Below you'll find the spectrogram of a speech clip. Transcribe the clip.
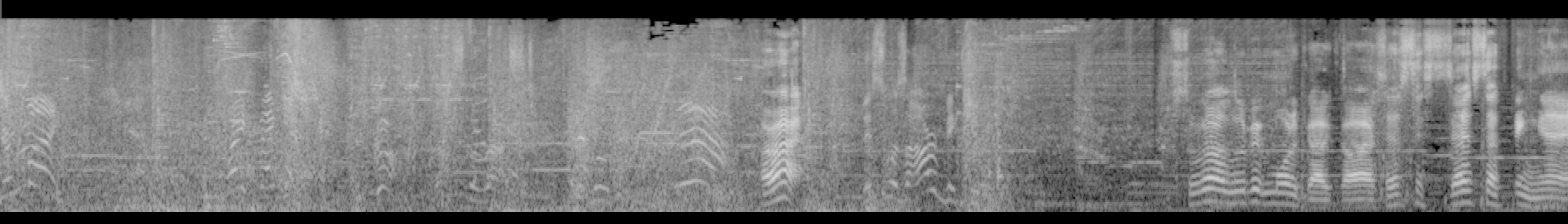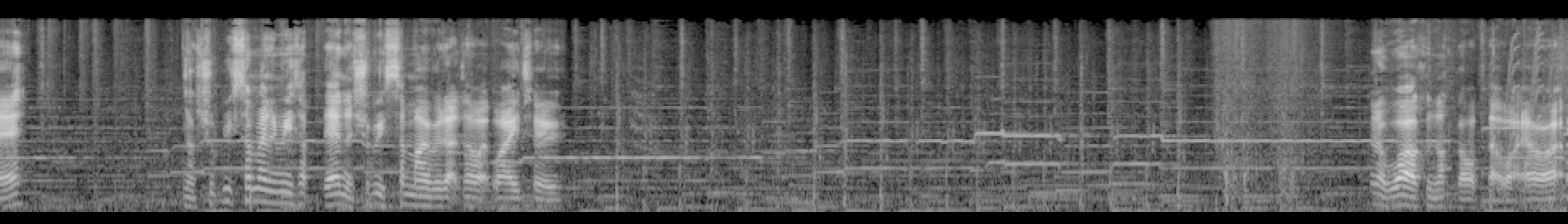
You're mine. Right back at That's the last. All right, This was our victory. Still got a little bit more to go, guys. There's there's that thing there. There should be some enemies up there, and there should be some over that that way too. In a while, I can not go up that way. All right.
